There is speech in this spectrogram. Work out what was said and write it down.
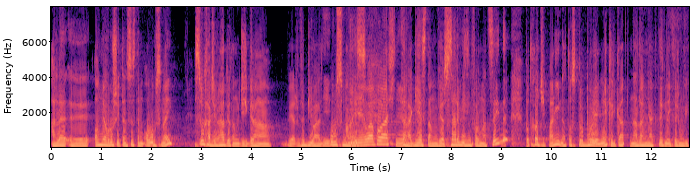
ale yy, on miał ruszyć ten system o ósmej. Słychać radio tam gdzieś gra, wiesz, wybiła I ósma. jest- minęła właśnie. tak, jest tam, wiesz, serwis informacyjny, podchodzi pani, no to spróbuje, nie? Klika, nadal nieaktywny i ktoś mówi,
